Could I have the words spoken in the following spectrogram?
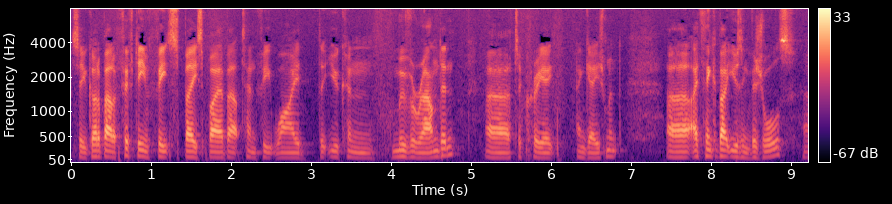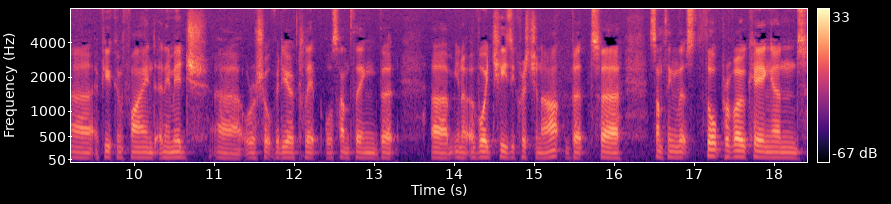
So you've got about a 15 feet space by about 10 feet wide that you can move around in uh, to create engagement. Uh, I think about using visuals. Uh, if you can find an image uh, or a short video clip or something that, um, you know, avoid cheesy Christian art, but uh, something that's thought-provoking and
